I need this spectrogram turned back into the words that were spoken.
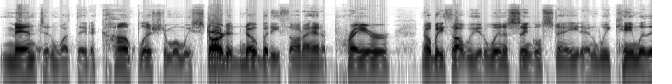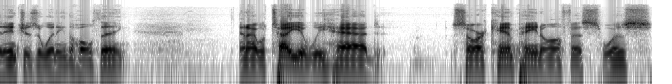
meant and what they'd accomplished. And when we started, nobody thought I had a prayer. Nobody thought we could win a single state, and we came within inches of winning the whole thing. And I will tell you, we had so our campaign office was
